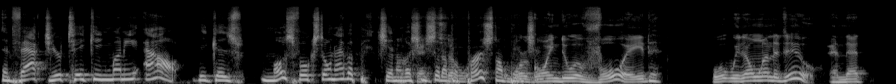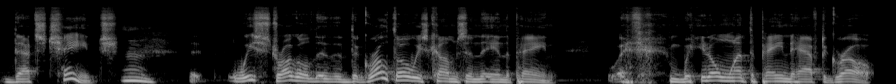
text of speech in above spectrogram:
In fact, you're taking money out because most folks don't have a pension unless you Okay, set up a personal pension. We're going to avoid what we don't want to do, and that that's change. Mm. We struggle. The, the growth always comes in the in the pain. We don't want the pain to have to grow.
